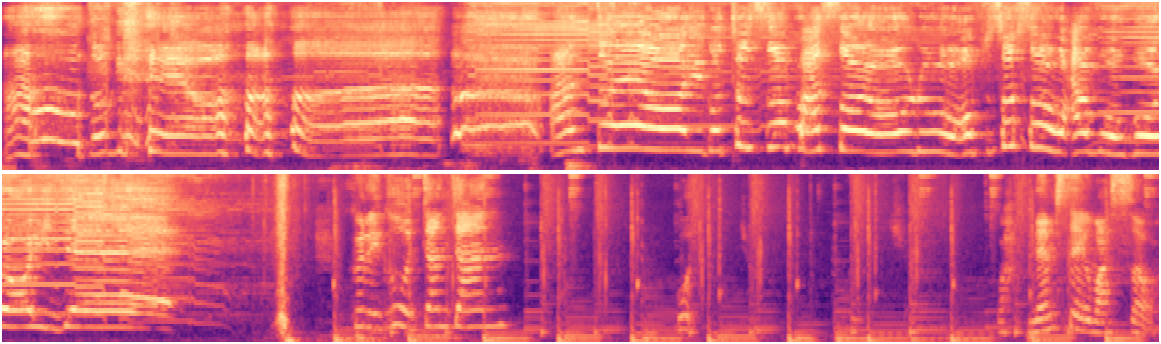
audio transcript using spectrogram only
아, 어떡해요. 안 돼요. 이거 투스 봤어요. 루 없었어요. 안 먹어요, 이제. 그리고 짠짠. 오. 와, 냄새 왔어.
